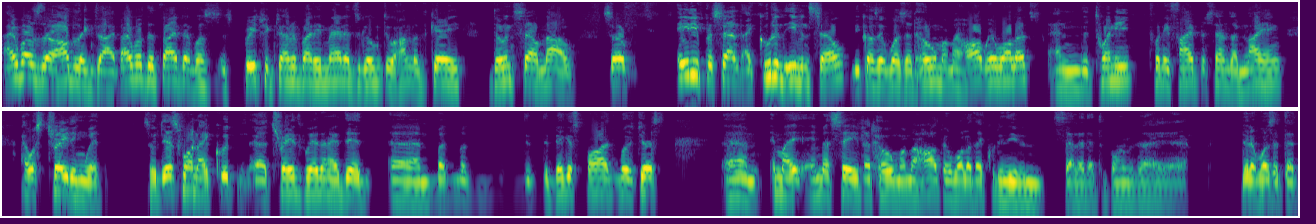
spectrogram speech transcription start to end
I was the hodling type. I was the type that was preaching to everybody, man, it's going to 100K. Don't sell now. So 80% I couldn't even sell because it was at home on my hardware wallets. And the 20, 25% I'm lying, I was trading with. So this one I could uh, trade with and I did. Um, but, but the, the biggest part was just, um, in my, in my safe at home on my hardware wallet. I couldn't even sell it at the point that I, uh, that it was at that,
